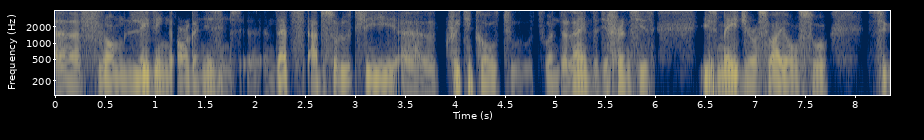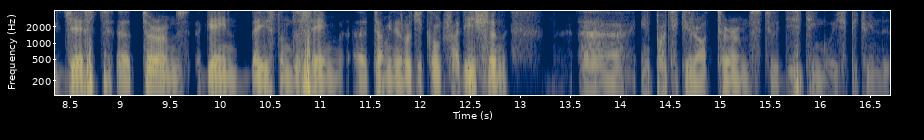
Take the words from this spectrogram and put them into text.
uh, from living organisms. And that's absolutely uh, critical to, to underline the differences is major. So I also suggest uh, terms, again, based on the same uh, terminological tradition, uh, in particular terms to distinguish between the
